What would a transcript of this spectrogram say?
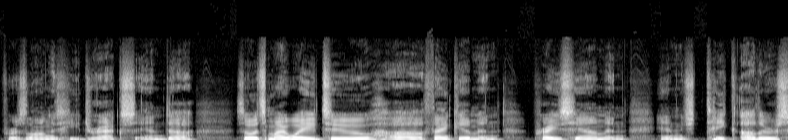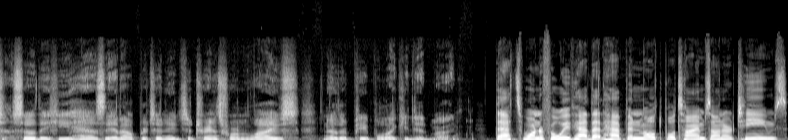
for as long as He directs. And uh, so it's my way to uh, thank Him and praise Him and, and take others so that He has that opportunity to transform lives in other people like He did mine. That's wonderful. We've had that happen multiple times on our teams.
